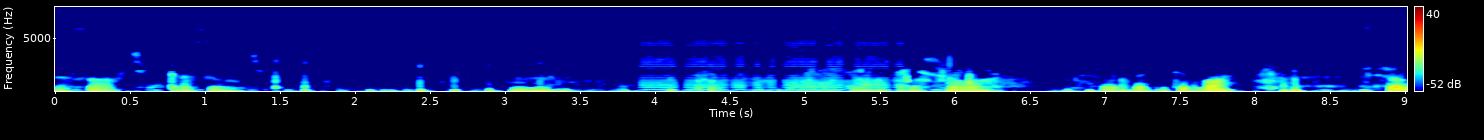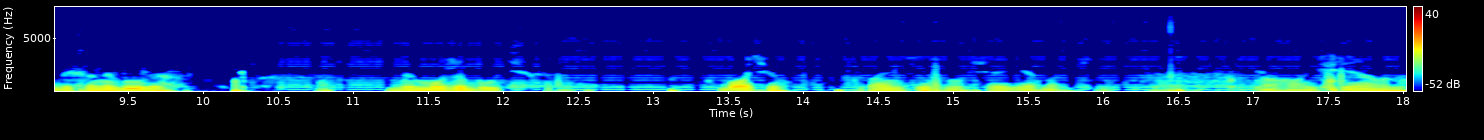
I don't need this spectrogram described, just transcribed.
Красавчик, красунчик. Так, і що? Що, це тільки два? Що більше не буде? Не може бути. Бачу. Менше, ну ще є менше. Ага, і ще воно.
